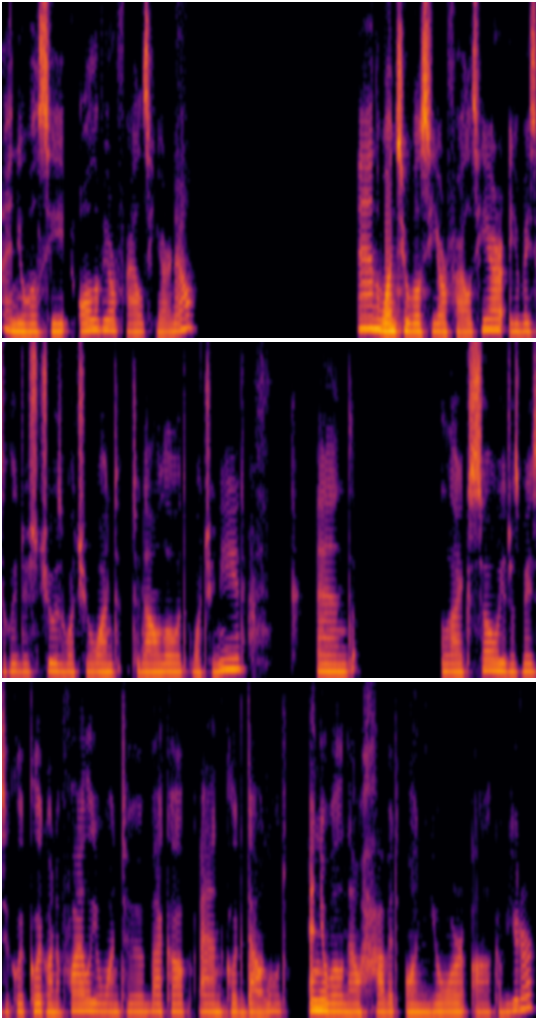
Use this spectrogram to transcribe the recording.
And you will see all of your files here now. And once you will see your files here, you basically just choose what you want to download, what you need. And like so, you just basically click on a file you want to backup and click download. And you will now have it on your uh, computer.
